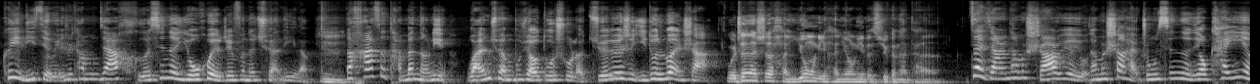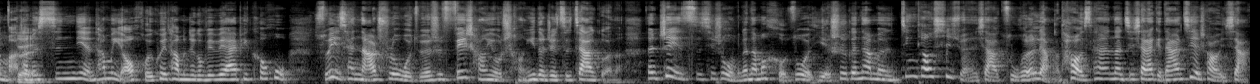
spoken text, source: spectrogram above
可以理解为是他们家核心的优惠的这份的权利了。嗯，那哈斯谈判能力完全不需要多说了，绝对是一顿乱杀。我真的是很用力、很用力的去跟他谈。再加上他们十二月有他们上海中心的要开业嘛，他们新店，他们也要回馈他们这个 V V I P 客户，所以才拿出了我觉得是非常有诚意的这次价格呢。那这一次其实我们跟他们合作，也是跟他们精挑细选一下，组合了两个套餐。那接下来给大家介绍一下，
